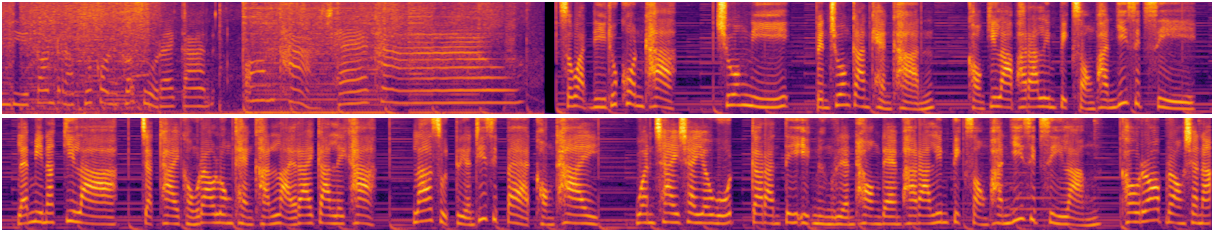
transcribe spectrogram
ินดีต้อนรับทุกคนเข้าสู่รายการ อ้อมค่ะแชร์ข่าวสวัสดีทุกคนค่ะ ช่วงนี้เป็นช่วงการแข่งขันของกีฬาพาราลิมปิก 2024 และมีนักกีฬาจากไทยของเราลงแข่งขันหลายรายการเลยค่ะ ล่าสุดเหรียญที่ 18 ของไทย วันชัยชัยวุฒิการันตีอีกหนึ่งเหรียญทองแดงพาราลิมปิก 2024 หลัง เข้ารอบรองชนะ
